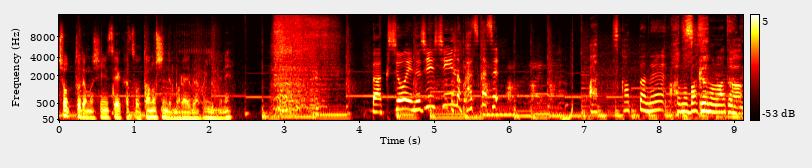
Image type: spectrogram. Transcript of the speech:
ちょっとでも新生活を楽しんでもらえればいいよね。爆笑 NG シーンの数々。暑かったね。このバスの中。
